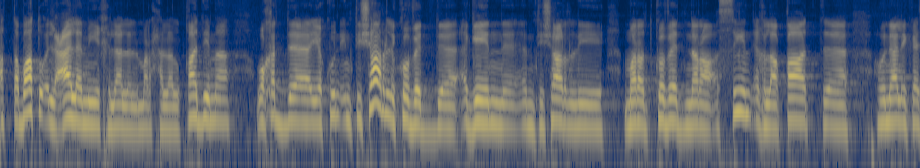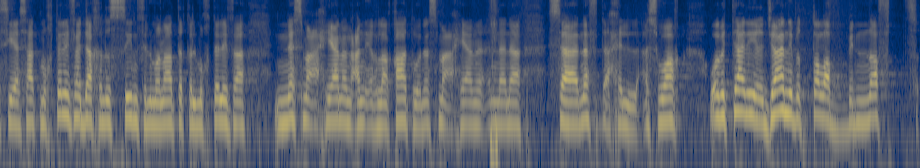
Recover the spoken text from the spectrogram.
التباطؤ العالمي خلال المرحلة القادمة وقد يكون انتشار لكوفيد. اجين انتشار لمرض كوفيد. نرى الصين إغلاقات. هنالك سياسات مختلفة داخل الصين في المناطق المختلفة. نسمع أحيانا عن إغلاقات ونسمع أحيانا أننا سنفتح الأسواق. وبالتالي جانب الطلب بالنفط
